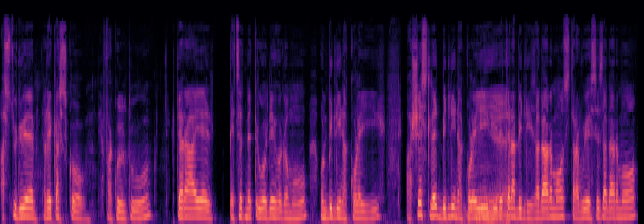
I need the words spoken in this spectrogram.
a studuje lékařskou fakultu, která je 500 metrů od jeho domu, on bydlí na kolejích a 6 let bydlí na kolejích, Je. kde teda bydlí zadarmo, stravuje se zadarmo,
